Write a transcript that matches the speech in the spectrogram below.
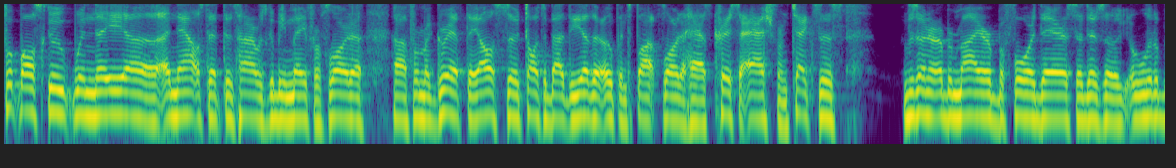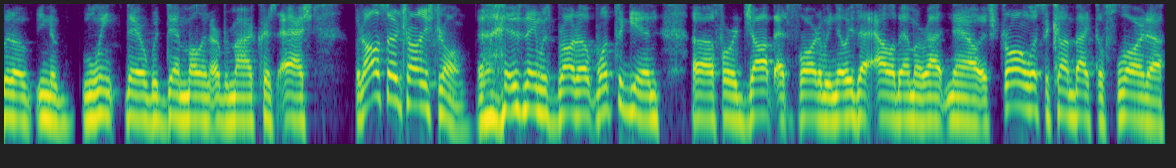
Football Scoop, when they uh, announced that this hire was going to be made for Florida uh, for McGriff, they also talked about the other open spot Florida has, Chris Ash from Texas. Was under Urban Meyer before there, so there's a, a little bit of you know link there with Dan Mullen, Urban Meyer, Chris Ash, but also Charlie Strong. His name was brought up once again uh, for a job at Florida. We know he's at Alabama right now. If Strong was to come back to Florida,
